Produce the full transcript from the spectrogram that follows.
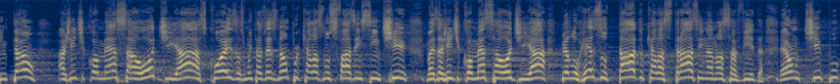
Então, a gente começa a odiar as coisas, muitas vezes não porque elas nos fazem sentir, mas a gente começa a odiar pelo resultado que elas trazem na nossa vida. É um tipo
